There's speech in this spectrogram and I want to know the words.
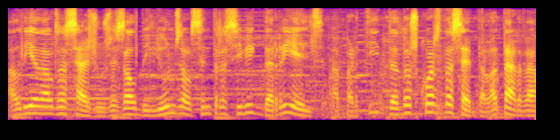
El dia dels assajos és el dilluns al Centre Cívic de Riells, a partir de dos quarts de set de la tarda.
